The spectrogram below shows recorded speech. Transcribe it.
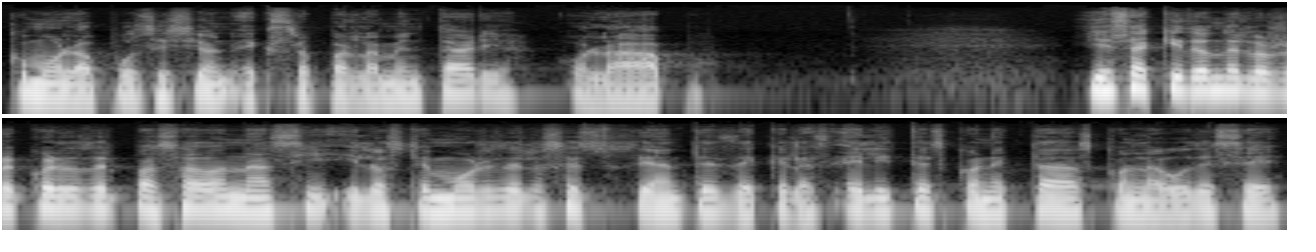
como la oposición extraparlamentaria, o la APO. Y es aquí donde los recuerdos del pasado nazi y los temores de los estudiantes de que las élites conectadas con la UDC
